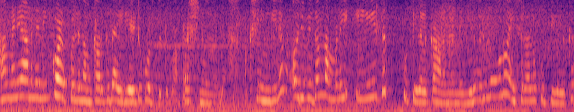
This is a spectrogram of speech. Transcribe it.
അങ്ങനെയാണെന്നുണ്ടെങ്കിൽ കുഴപ്പമില്ല. നമുക്ക് അവർക്ക് ധൈര്യമായിട്ട് കൊടുത്തിട്ട് പോകാം. പ്രശ്നമൊന്നുമില്ല. പക്ഷേ എങ്കിലും ഒരുവിധം നമ്മൾ ഏത് കുട്ടികൾക്കാണെന്നുണ്ടെങ്കിലും ഒരു മൂന്ന് വയസ്സുള്ള കുട്ടികൾക്ക്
